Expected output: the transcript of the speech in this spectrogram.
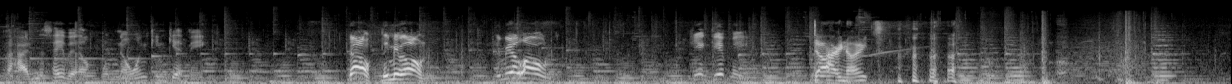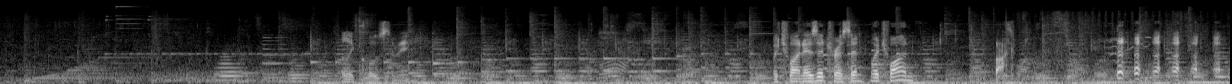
gonna hide in this hay bale where no one can get me. No! Leave me alone! Leave me alone! Can't get me. Die, knight! really close to me. Which one is it, Tristan? Which one? Fuck.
